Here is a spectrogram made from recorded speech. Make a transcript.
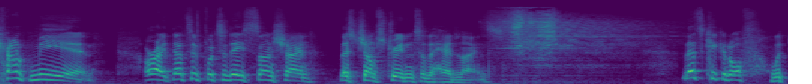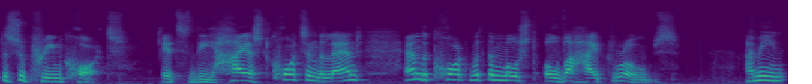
Count me in. All right, that's it for today's sunshine. Let's jump straight into the headlines. Let's kick it off with the Supreme Court. It's the highest court in the land and the court with the most overhyped robes. I mean,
